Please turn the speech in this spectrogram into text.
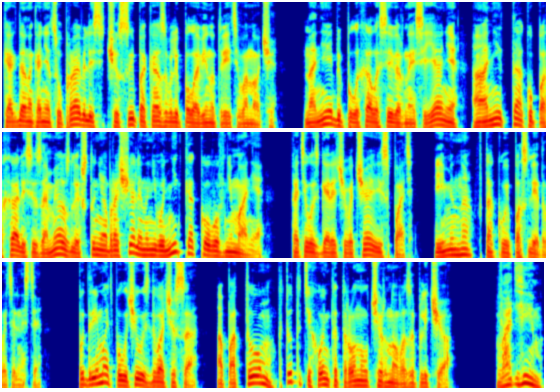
Когда, наконец, управились, часы показывали половину третьего ночи. На небе полыхало северное сияние, а они так упахались и замерзли, что не обращали на него никакого внимания. Хотелось горячего чая и спать. Именно в такой последовательности. Подремать получилось два часа. А потом кто-то тихонько тронул Чернова за плечо. «Вадим!»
